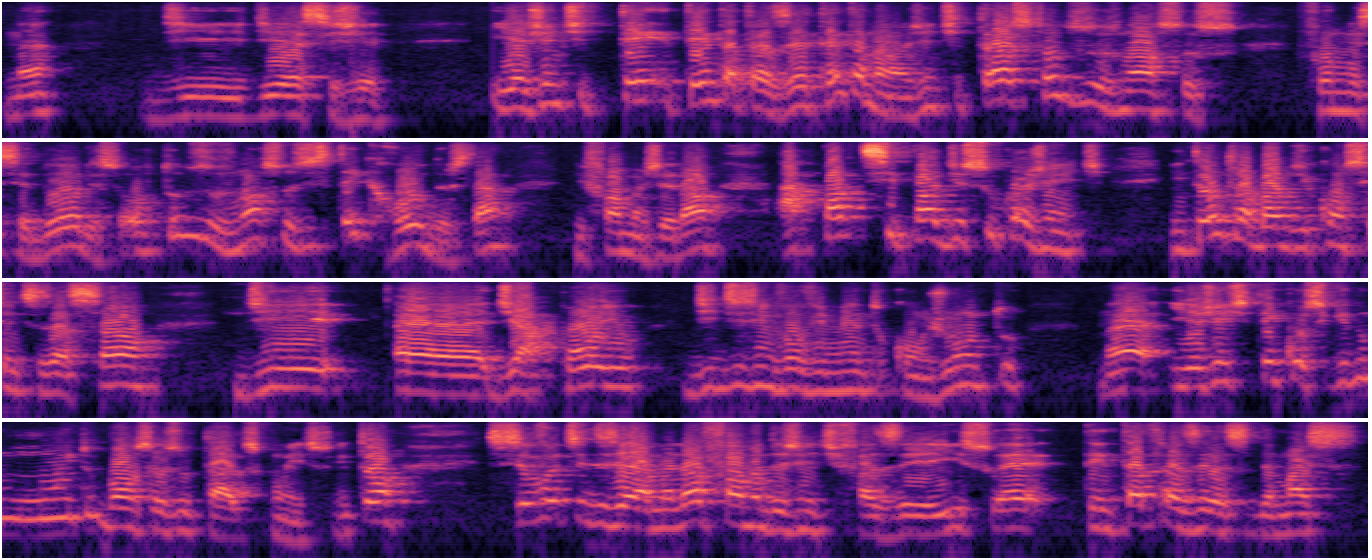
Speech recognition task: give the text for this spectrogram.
né, de, de ESG. E a gente te, tenta trazer, tenta não, a gente traz todos os nossos fornecedores ou todos os nossos stakeholders, tá? De forma geral, a participar disso com a gente. Então, o trabalho de conscientização, de, é, de apoio, de desenvolvimento conjunto, né? e a gente tem conseguido muito bons resultados com isso. Então, se eu vou te dizer, a melhor forma da gente fazer isso é tentar trazer as demais,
